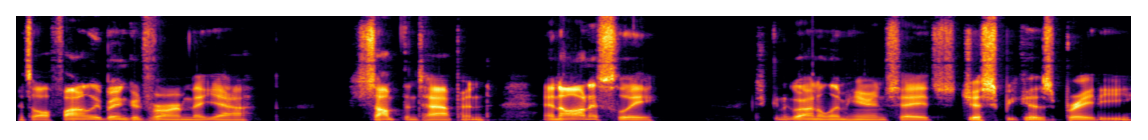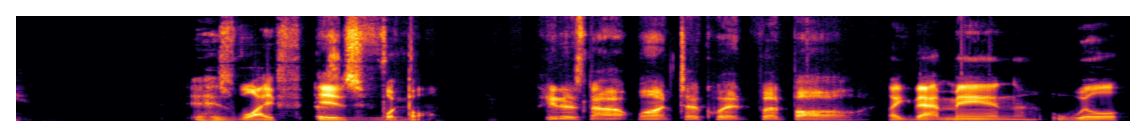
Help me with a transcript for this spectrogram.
it's all finally been confirmed that, yeah, something's happened. And honestly, just going to go on a limb here and say it's just because Brady, his life is football. He does not want to quit football. Like that man will,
